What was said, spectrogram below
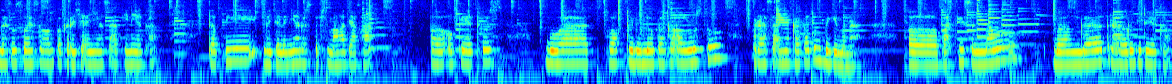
nggak sesuai sama pekerjaannya saat ini ya kak. Tapi ngejalannya harus tetap semangat ya kak uh, oke okay, terus buat waktu dulu kakak lulus tuh perasaannya kakak tuh bagaimana uh, pasti senang bangga terharu gitu ya kak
